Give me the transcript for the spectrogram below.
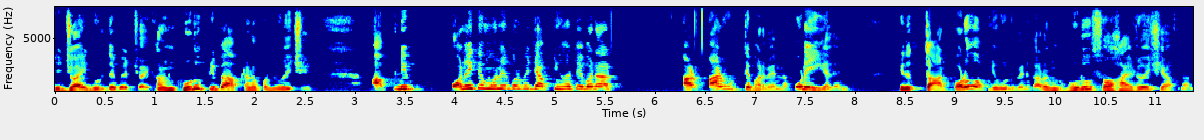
যে জয় গুরুদেবের জয়, কারণ গুরু কৃপা আপনার উপর রয়েছে। আপনি অনেকে মনে করবে যে আপনি হয়তো এবার আর আর আর উঠতে পারবেন না, পড়েই গেলেন। কিন্তু তারপরেও আপনি উঠবেন, কারণ গুরু সহায় রয়েছে আপনার।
